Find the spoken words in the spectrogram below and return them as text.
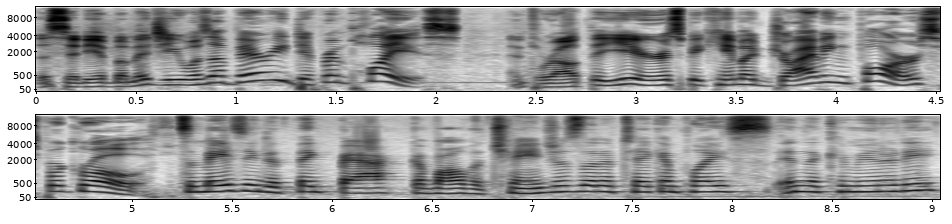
the city of Bemidji was a very different place, and throughout the years became a driving force for growth. It's amazing to think back of all the changes that have taken place in the community.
